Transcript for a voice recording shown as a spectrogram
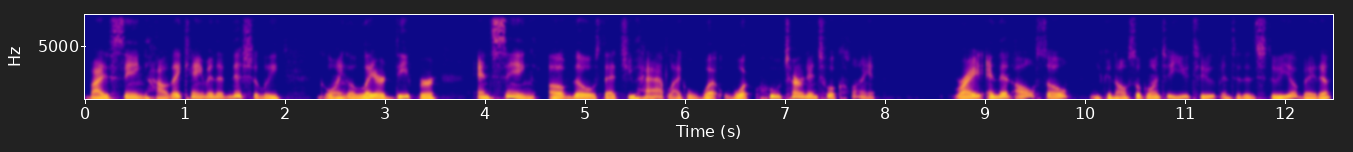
by seeing how they came in initially, going a layer deeper and seeing of those that you had like what what who turned into a client right? And then also, you can also go into YouTube, into the studio beta,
